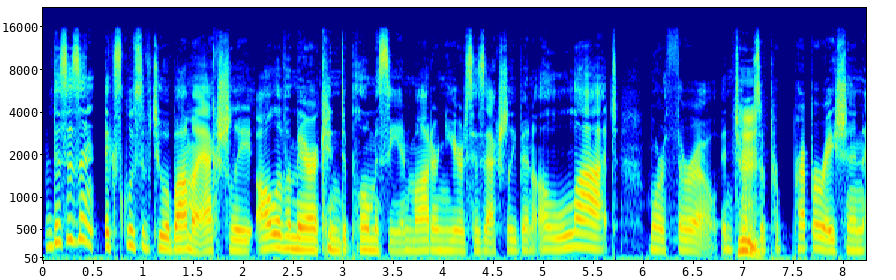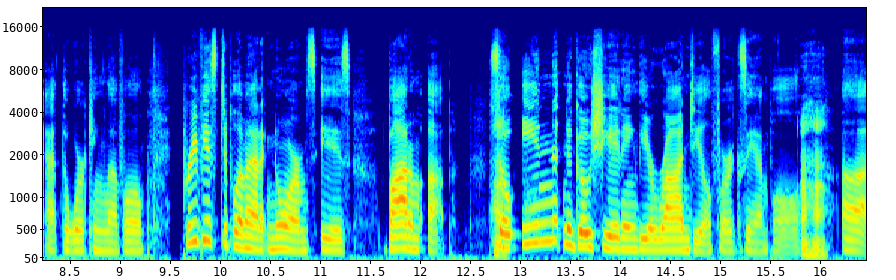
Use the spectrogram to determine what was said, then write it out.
This isn't exclusive to Obama, actually. All of American diplomacy in modern years has actually been a lot more thorough in terms hmm. of pre- preparation at the working level. Previous diplomatic norms is bottom up. Huh. So in negotiating the Iran deal, for example, uh-huh. uh,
